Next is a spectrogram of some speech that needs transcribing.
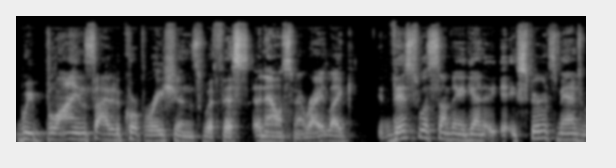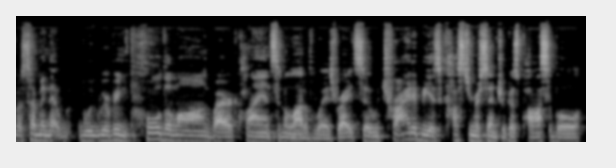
we blindsided corporations with this announcement, right? Like this was something again experience management was something that we were being pulled along by our clients in a lot of ways right so we try to be as customer centric as possible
